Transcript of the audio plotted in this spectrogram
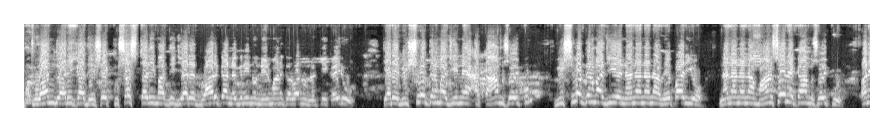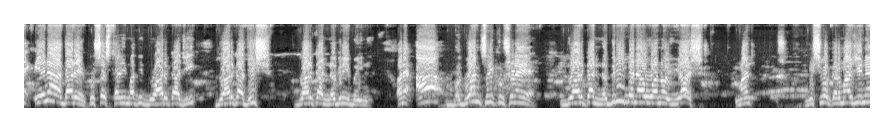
ભગવાન દ્વારિકાધીશે કુશસ્થળીમાંથી જ્યારે દ્વારકા નગરીનું નિર્માણ કરવાનું નક્કી કર્યું ત્યારે વિશ્વકર્માજીને આ કામ સોંપ્યું. વિશ્વકર્માજીએ નાના નાના વેપારીઓ નાના નાના માણસોને કામ સોંપ્યું. અને એના આધારે કુશસ્થળીમાંથી દ્વારકાજી, દ્વારકાધીશ દ્વારકા નગરી બની. અને આ ભગવાન શ્રી કૃષ્ણએ દ્વારકા નગરી બનાવવાનો યશ વિશ્વકર્માજીને,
